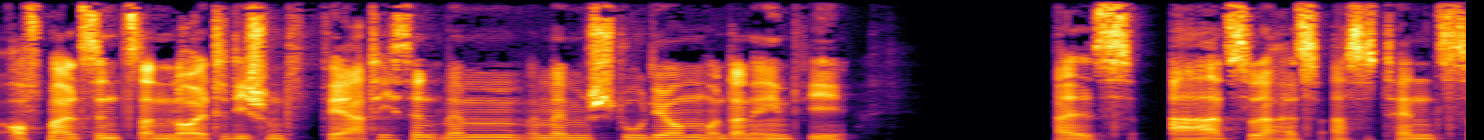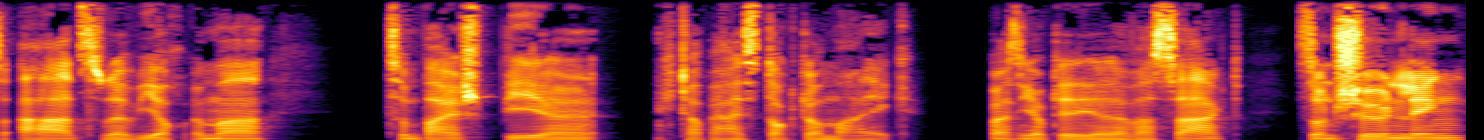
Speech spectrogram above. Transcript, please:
oftmals sind es dann Leute, die schon fertig sind mit dem, mit dem Studium und dann irgendwie als Arzt oder als Assistenzarzt oder wie auch immer, zum Beispiel, ich glaube, er heißt Dr. Mike. Ich weiß nicht, ob der dir was sagt. So ein Schönling,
